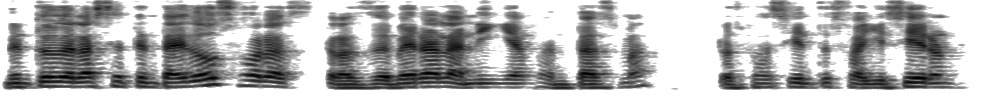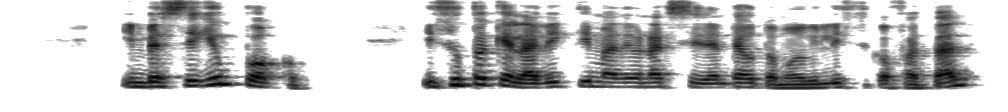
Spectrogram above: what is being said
Dentro de las 72 horas tras de ver a la niña fantasma, los pacientes fallecieron. Investigué un poco y supe que la víctima de un accidente automovilístico fatal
